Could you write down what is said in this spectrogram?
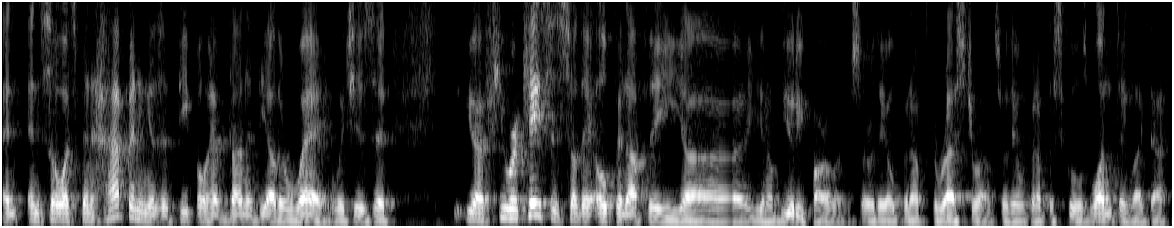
And, and so what's been happening is that people have done it the other way, which is that you have fewer cases, so they open up the uh, you know beauty parlors, or they open up the restaurants, or they open up the schools. One thing like that,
